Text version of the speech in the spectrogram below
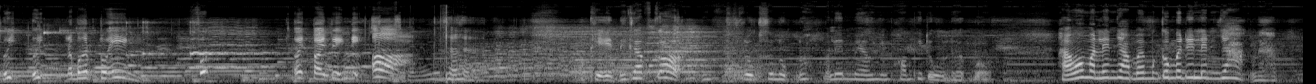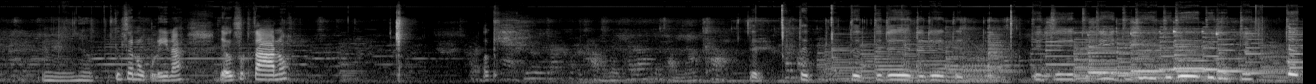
เฮ้ยเฮ้ยระเบิดตัวเองฟึ๊บเอ้ยต่อยตัวเองดิอ้อโอเคนะครับก็สนุกสนุกเนาะมาเล่นแมวยิงพร้อมให้ดูนะครับบอกถามว่ามันเล่นยากไหมมันก็ไม่ได้เล่นยากนะครับ อืมครับก็สนุกเลยนะ เดี๋ยวสักตาเนาะ โอเคตึ๊ดตึ๊ดตึ๊ดตึ๊ดตึ๊ดตึ๊ดตึ๊ดตึ๊ดตึ๊ดตึ๊ดตึ๊ดตึ๊ดตึ๊ดตึ๊ดตึ๊ดตึ๊ดตึ๊ดตึ๊ด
